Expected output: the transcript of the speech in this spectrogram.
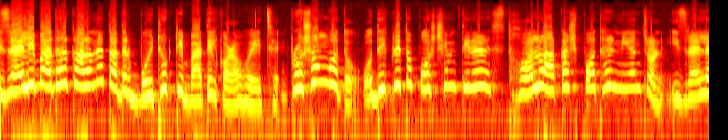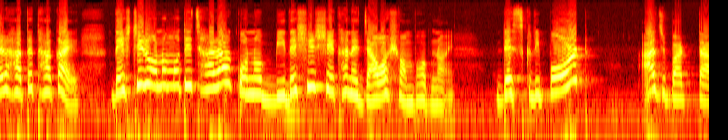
ইসরায়েলি বাধার কারণে তাদের বৈঠকটি বাতিল করা হয়েছে। প্রসঙ্গত, অধিকৃত পশ্চিম তীরের স্থল ও আকাশপথের নিয়ন্ত্রণ ইসরায়েলের হাতে থাকায় দেশটির অনুমতি ছাড়া কোনো বিদেশির সেখানে যাওয়া সম্ভব নয়। ডেস্ক রিপোর্ট, আজ বার্তা।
